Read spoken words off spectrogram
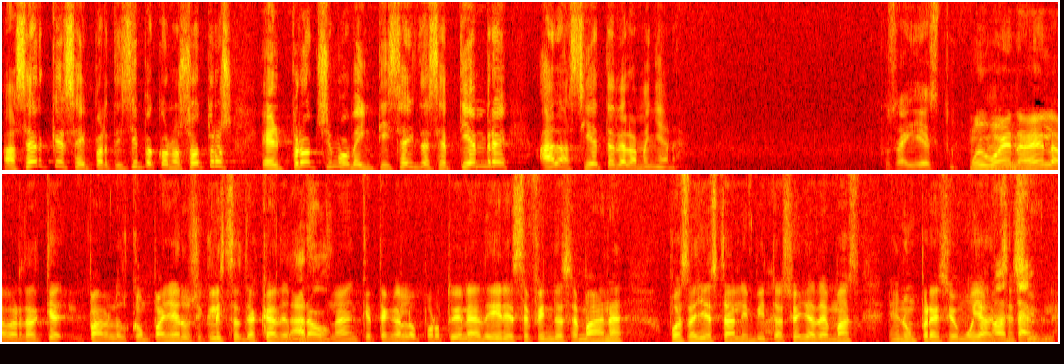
Acérquese y participe con nosotros el próximo 26 de septiembre a las 7 de la mañana. Pues ahí está. Muy buena, ¿eh? La verdad que para los compañeros ciclistas de acá de Claro. Mazatlán, que tengan la oportunidad de ir ese fin de semana, pues ahí está la invitación y además en un precio muy No, accesible.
